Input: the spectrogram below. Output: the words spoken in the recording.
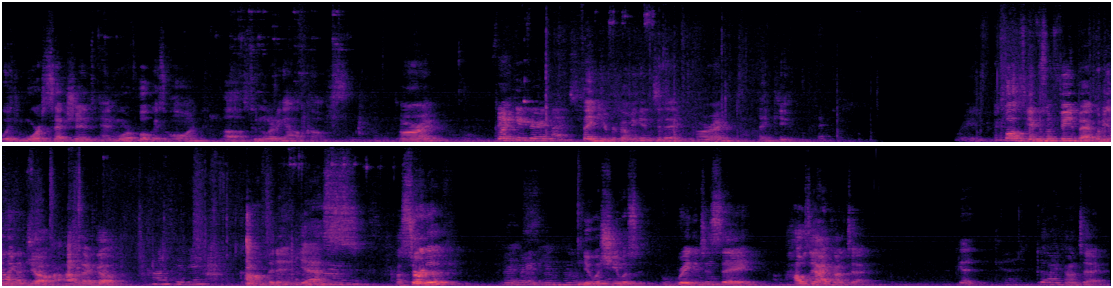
with more sections and more focus on, uh, student learning outcomes. All right? Thank you very much. Thank you for coming in today, all right? Thank you. Folks, give me some feedback. What do you think of Joe? How did that go? Confident. Confident, yes. Assertive? Knew what she was ready to say. How was the eye contact? Good. Good eye contact.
